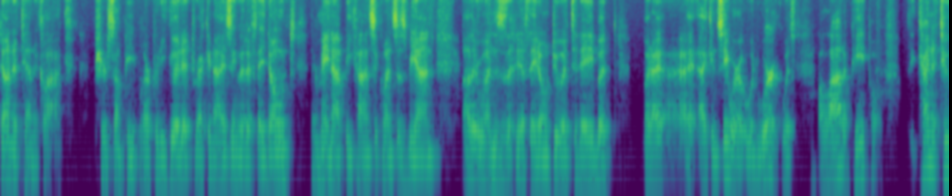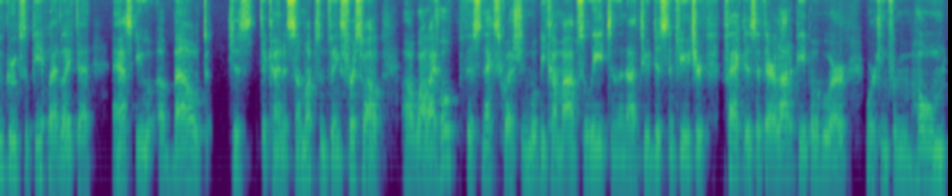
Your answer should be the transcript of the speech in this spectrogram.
done at 10 o'clock. I'm sure some people are pretty good at recognizing that if they don't, there may not be consequences beyond other ones if they don't do it today. But but I, I, I can see where it would work with a lot of people. Kind of two groups of people I'd like to ask you about just to kind of sum up some things. First of all, uh, while I hope this next question will become obsolete in the not too distant future, the fact is that there are a lot of people who are working from home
